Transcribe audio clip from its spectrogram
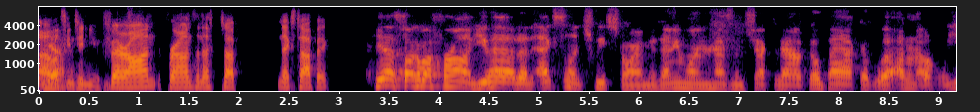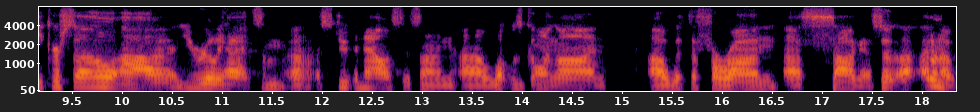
uh, yeah. let's continue. Ferran. Ferran's the next top. Next topic. Yeah, let's talk about Ferran. You had an excellent tweet storm. If anyone hasn't checked it out, go back, a, well, I don't know, a week or so. Uh, you really had some uh, astute analysis on uh, what was going on uh, with the Ferran uh, saga. So uh, I don't know.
